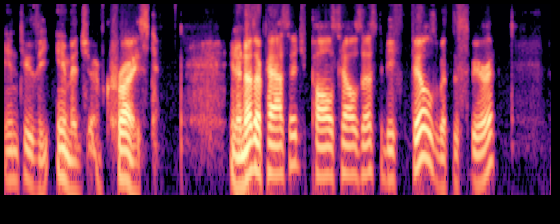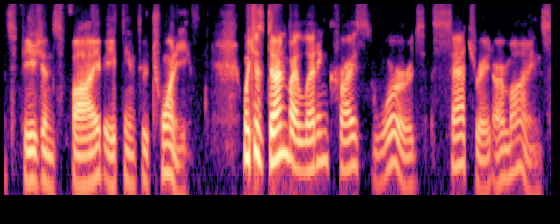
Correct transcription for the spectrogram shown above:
into the image of Christ. In another passage, Paul tells us to be filled with the Spirit. It's Ephesians 5 18 through 20, which is done by letting Christ's words saturate our minds.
